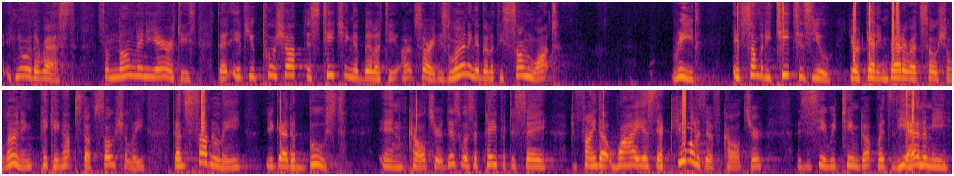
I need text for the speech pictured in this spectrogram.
Ignore the rest. Some non-linearities that if you push up this teaching ability, or, sorry, this learning ability somewhat, read, if somebody teaches you you're getting better at social learning, picking up stuff socially, then suddenly you get a boost in culture. This was a paper to say, to find out why is there cumulative culture. As you see, we teamed up with the enemy,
